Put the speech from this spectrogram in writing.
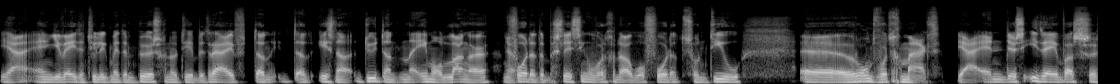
Ja, en je weet natuurlijk met een beursgenoteerd bedrijf, dan dat is nou, duurt dan nou eenmaal langer Ja. voordat er beslissingen worden genomen of voordat zo'n deal eh, rond wordt gemaakt. Ja, en dus iedereen was eh,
